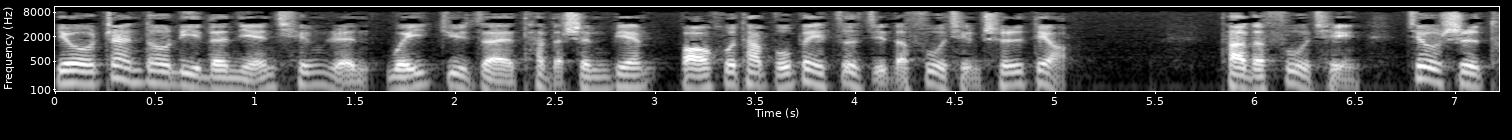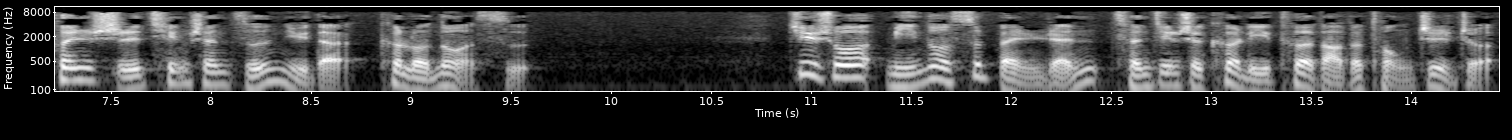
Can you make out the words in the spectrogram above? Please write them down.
有战斗力的年轻人围聚在他的身边，保护他不被自己的父亲吃掉。他的父亲就是吞食亲生子女的克洛诺斯。据说米诺斯本人曾经是克里特岛的统治者。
